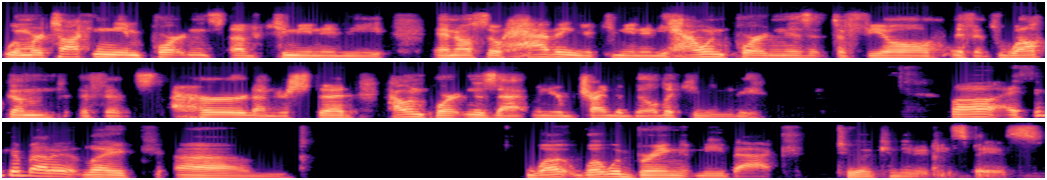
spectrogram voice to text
when we're talking the importance of community and also having a community, how important is it to feel if it's welcomed, if it's heard, understood? How important is that when you're trying to build a community? Well, I think about it like um, what what would bring me back to a community space.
